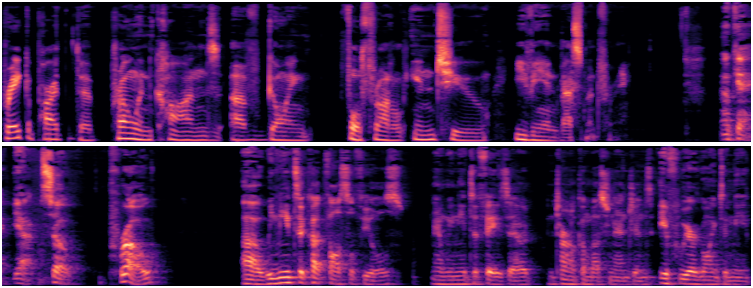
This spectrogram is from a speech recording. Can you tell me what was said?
break apart the pro and cons of going full throttle into EV investment for me. Okay, yeah. So pro, uh, we need to cut fossil fuels and we need to phase out internal combustion engines if we are going to meet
